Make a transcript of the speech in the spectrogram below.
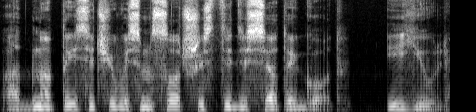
1860 год. Июль.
